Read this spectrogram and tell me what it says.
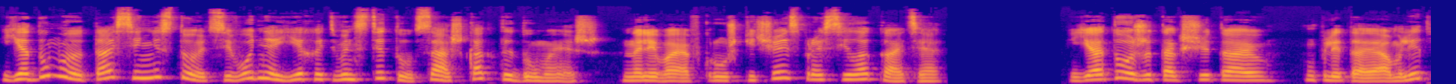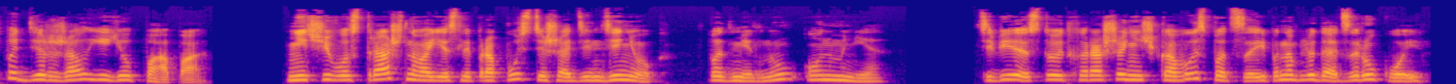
«Я думаю, Тасе не стоит сегодня ехать в институт. Саш, как ты думаешь?» Наливая в кружки чай, спросила Катя. «Я тоже так считаю», – уплетая омлет, поддержал ее папа. «Ничего страшного, если пропустишь один денек», – подмигнул он мне. «Тебе стоит хорошенечко выспаться и понаблюдать за рукой».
